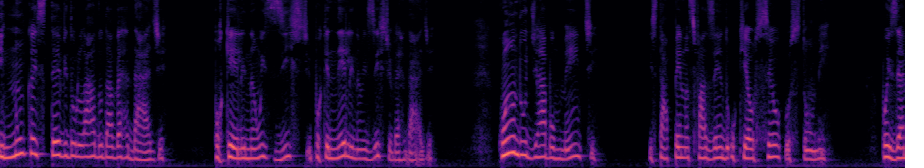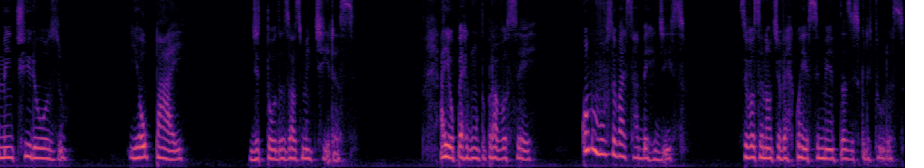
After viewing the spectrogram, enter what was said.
e nunca esteve do lado da verdade, porque ele não existe, porque nele não existe verdade. Quando o diabo mente, está apenas fazendo o que é o seu costume, pois é mentiroso e é o pai de todas as mentiras. Aí eu pergunto para você: como você vai saber disso? Se você não tiver conhecimento das Escrituras?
